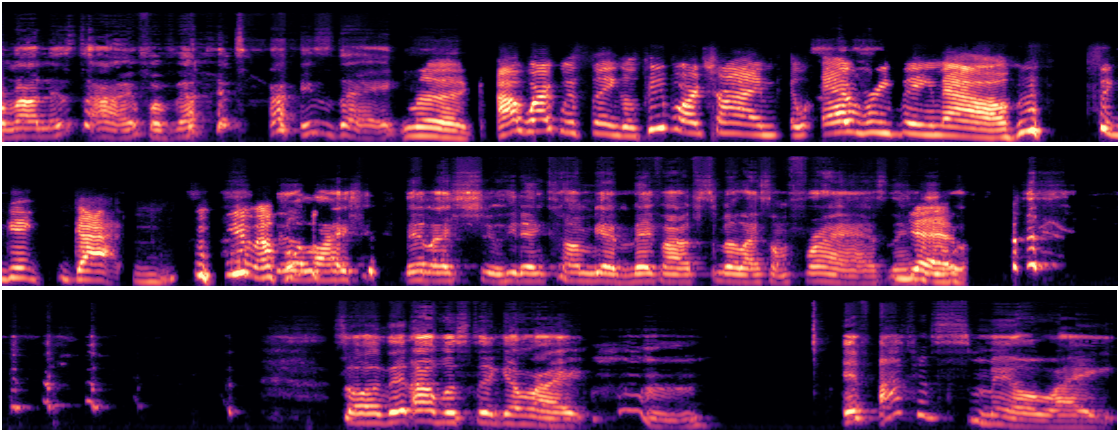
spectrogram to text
around this time for Valentine's Day. Look, I work with singles. People are trying everything now to get gotten. You know, they're like, they're like, shoot, he didn't come yet. Maybe I smell like some fries. Then yes. So then I was thinking, like, hmm, if I could smell like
